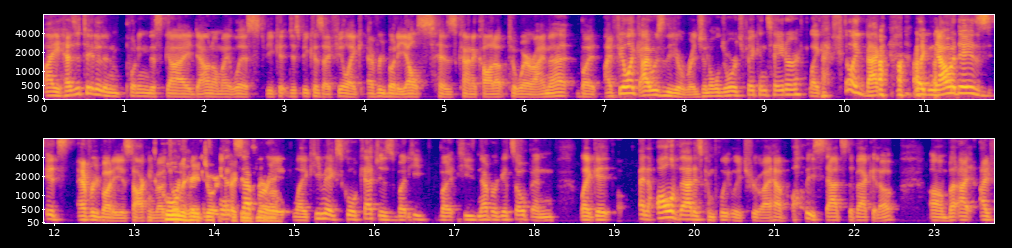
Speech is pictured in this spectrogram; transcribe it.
I hesitated in putting this guy down on my list because just because I feel like everybody else has kind of caught up to where I'm at. But I feel like I was the original George Pickens hater. Like I feel like back like nowadays it's everybody is talking it's about cool George to hate Pickens. George can't Pickens separate. Now. Like he makes cool catches, but he but he never gets open. Like it and all of that is completely true. I have all these stats to back it up. Um, but I, I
